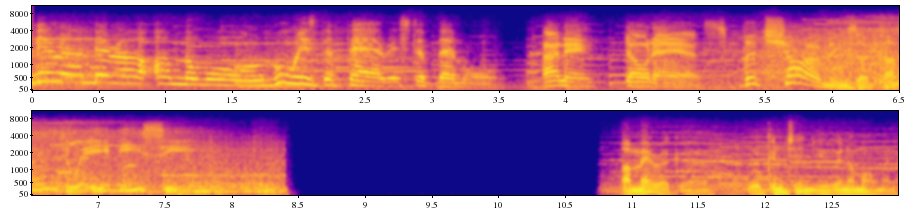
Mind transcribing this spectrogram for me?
Mirror, mirror on the wall, who is the fairest of them all? Honey, don't ask. The Charmings are coming to ABC. Amerika will continue in a moment.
